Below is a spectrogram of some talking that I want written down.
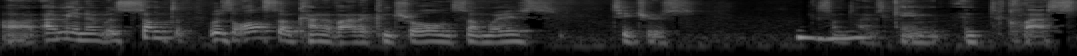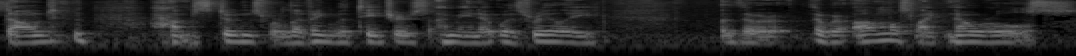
uh, I mean, it was some, it was also kind of out of control in some ways teachers mm-hmm. sometimes came into class stoned. um, students were living with teachers. I mean, it was really there. There were almost like no rules,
